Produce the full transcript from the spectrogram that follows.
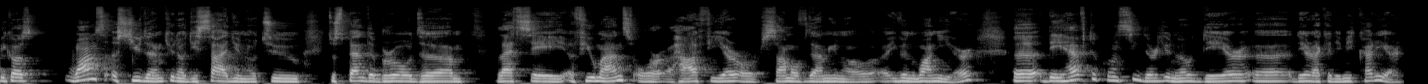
because once a student you know decide you know to to spend abroad um, let's say a few months or a half year or some of them you know even one year uh, they have to consider you know their uh, their academic career.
